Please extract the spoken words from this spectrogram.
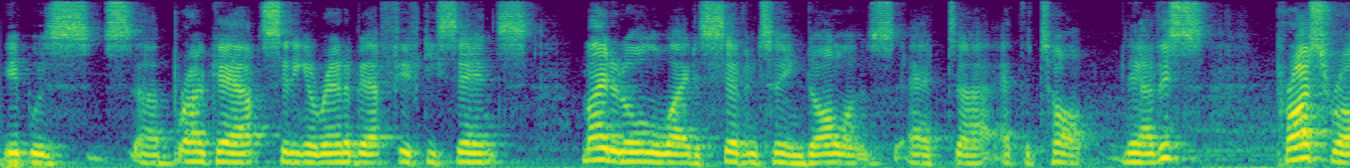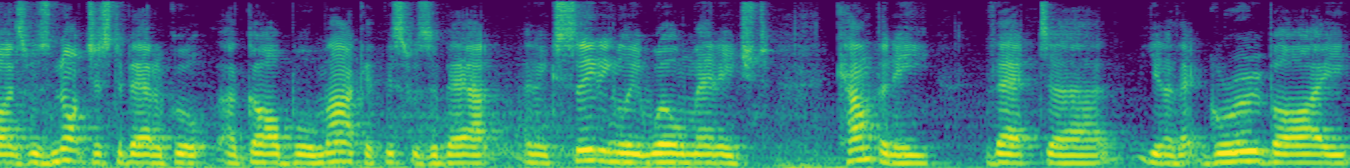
it was uh, broke out sitting around about 50 cents, made it all the way to $17 at uh, at the top. Now this price rise was not just about a, a gold bull market. This was about an exceedingly well managed company that uh, you know that grew by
